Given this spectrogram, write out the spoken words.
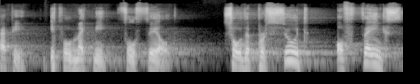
happy, it will make me fulfilled. So the pursuit of things,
